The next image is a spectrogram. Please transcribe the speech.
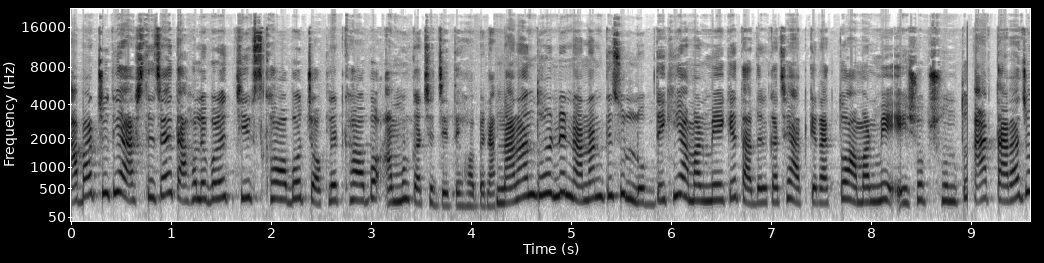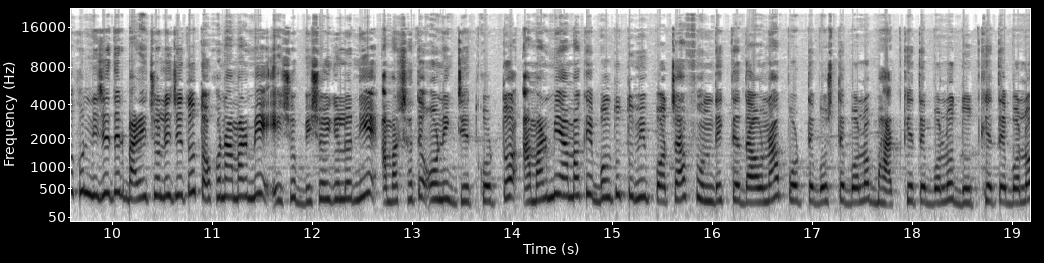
আবার যদি আসতে চায়, তাহলে বলে, চিপস খাওয়াবো, চকলেট খাওয়াবো, আম্মুর কাছে যেতে হবে না। নানান ধরনের নানান কিছু লোভ দেখিয়ে আমার মেয়েকে তাদের কাছে আটকে রাখতো। আমার মেয়ে এইসব শুনতো। আর তারা যখন নিজেদের বাড়ি চলে যেত, তখন আমার মেয়ে এইসব বিষয়গুলো নিয়ে আমার সাথে অনেক জেদ করতো। আমার মেয়ে আমাকে বলতো, তুমি পচা, ফোন দেখতে দাও না, পড়তে, বসতে বলো, ভাত খেতে বলো, দুধ খেতে বলো।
